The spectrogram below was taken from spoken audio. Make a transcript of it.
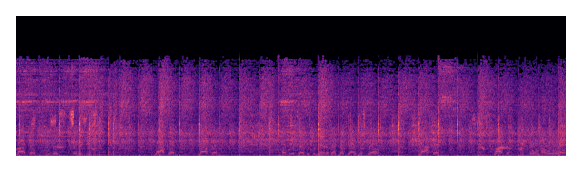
Lock them. Use their synergies. Lock them. Lock them. Heavy attack. Get the mana back up, guys. Let's go. Lock them. Lock them. Keep pulling my roll.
